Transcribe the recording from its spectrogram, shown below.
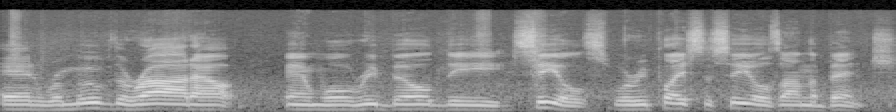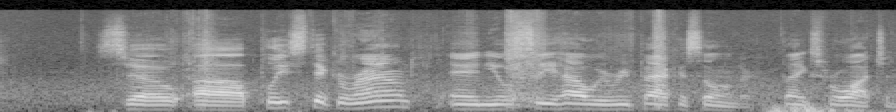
and remove the rod out and we'll rebuild the seals. We'll replace the seals on the bench. So uh, please stick around and you'll see how we repack a cylinder. Thanks for watching.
